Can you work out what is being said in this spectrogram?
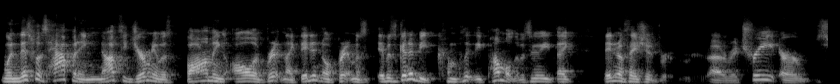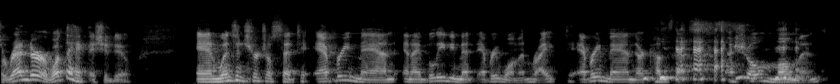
when this was happening, Nazi Germany was bombing all of Britain. Like they didn't know if Britain was, it was going to be completely pummeled. It was going to be like, they didn't know if they should uh, retreat or surrender or what the heck they should do. And Winston Churchill said to every man, and I believe he meant every woman, right? To every man, there comes that special moment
